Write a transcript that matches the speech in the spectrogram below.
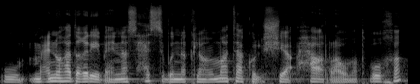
ومع إنه هذا غريب يعني الناس يحسبوا إنك لما ما تأكل أشياء حارة أو مطبوخة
